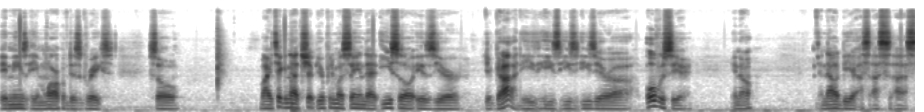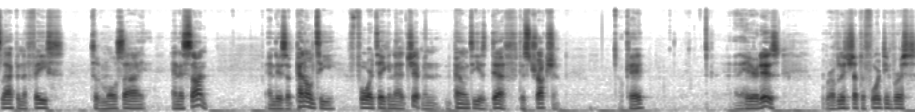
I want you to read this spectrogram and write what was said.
it means a mark of disgrace. So by taking that chip, you're pretty much saying that Esau is your your god. He, he's he's he's your uh, overseer, you know, and that would be a, a, a slap in the face to the Most High and his son. And there's a penalty for taking that chip, and the penalty is death, destruction. Okay, and here it is, Revelation chapter 14, verse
